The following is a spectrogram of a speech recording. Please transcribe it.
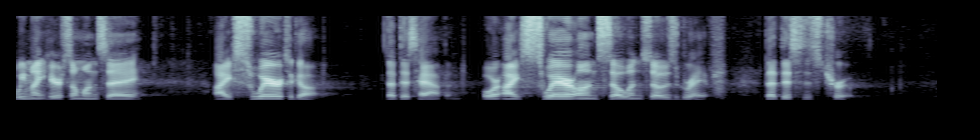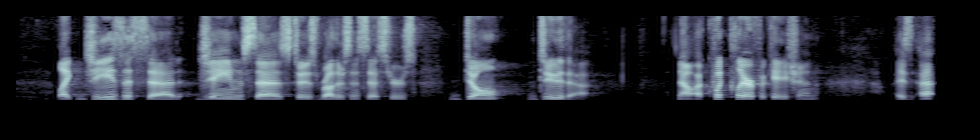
we might hear someone say, I swear to God that this happened, or I swear on so and so's grave that this is true. Like Jesus said, James says to his brothers and sisters, don't do that. Now, a quick clarification is uh,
